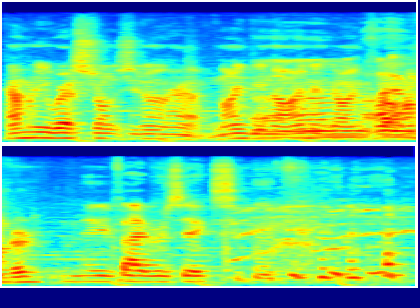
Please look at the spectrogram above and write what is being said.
How many restaurants do you now have? 99 and going Um, for I 100? Maybe five or six.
